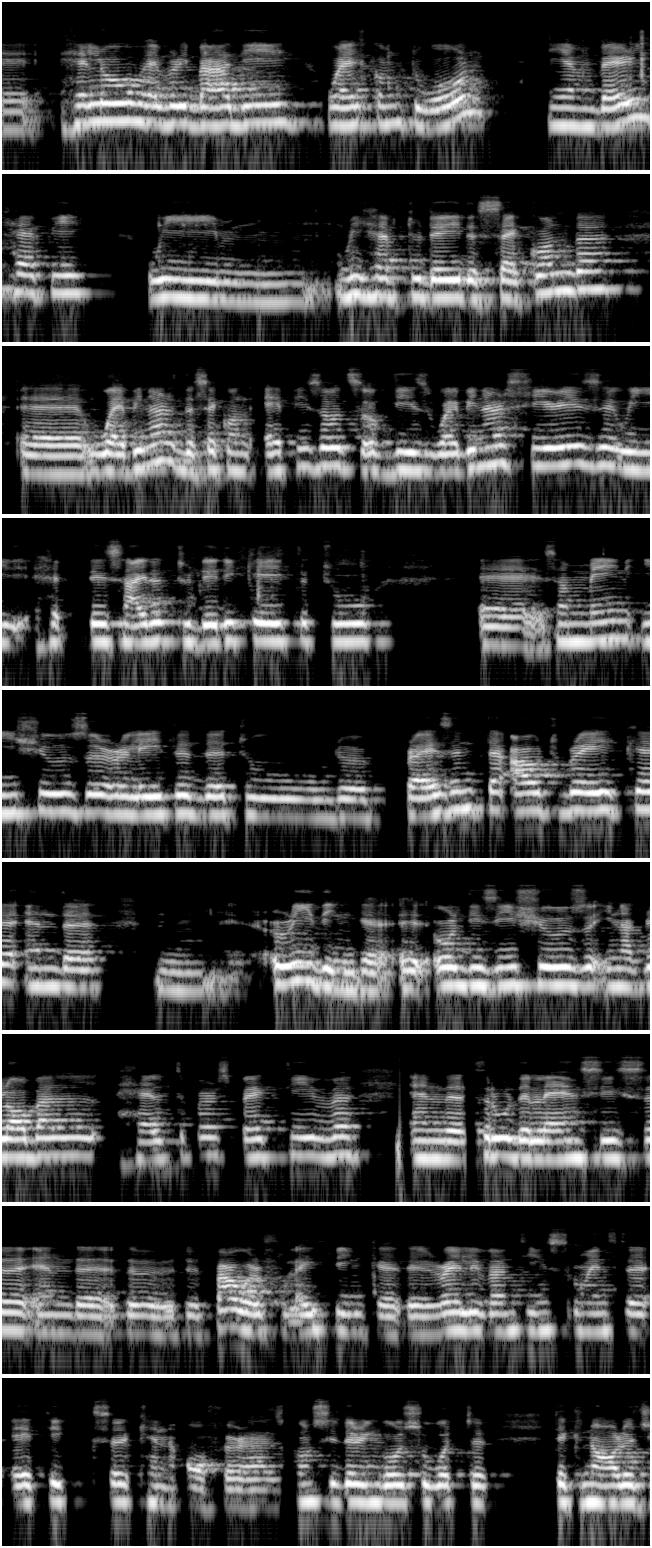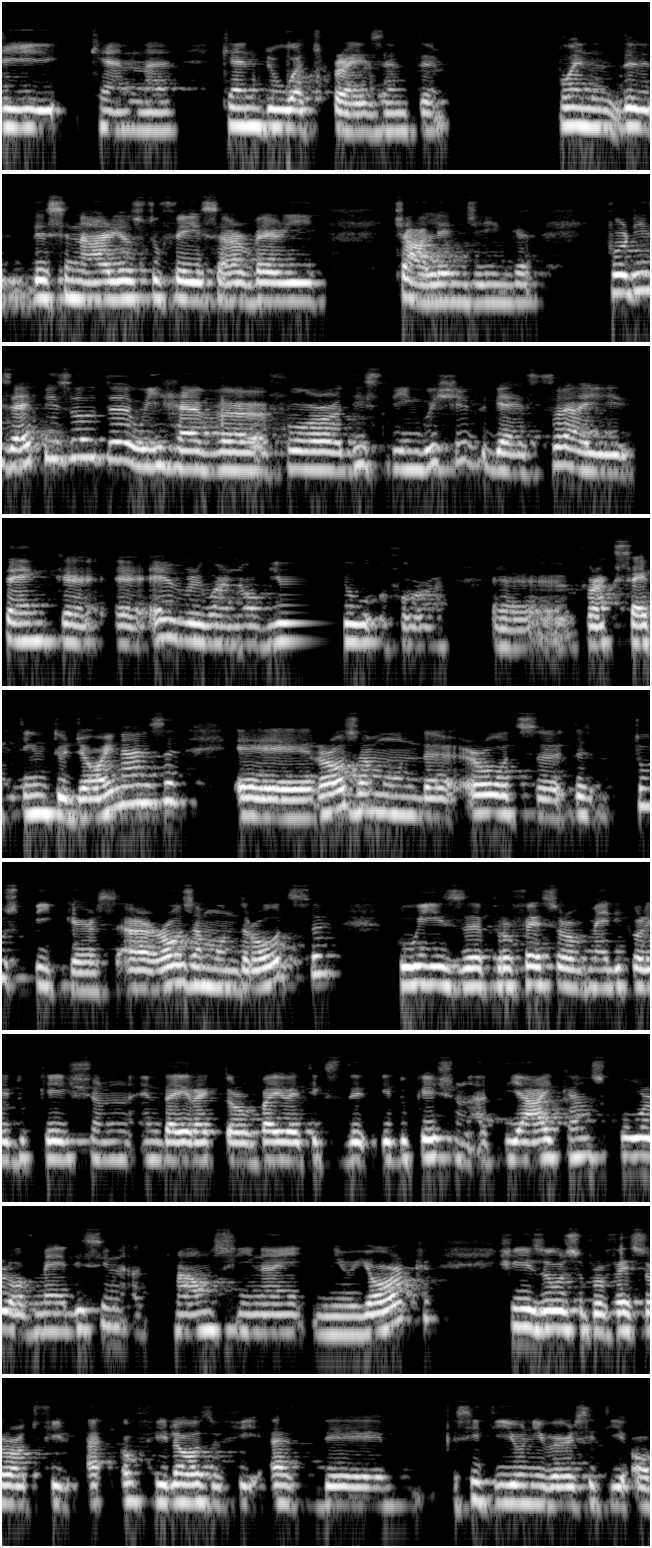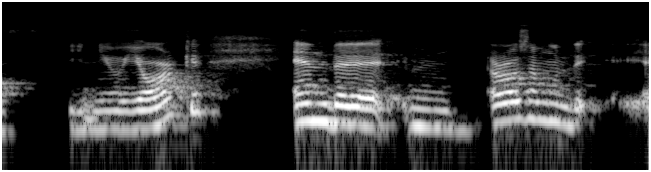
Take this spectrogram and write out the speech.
hello, everybody. Welcome to all. I am very happy. We, um, we have today the second uh, webinar, the second episodes of this webinar series. We decided to dedicate to uh, some main issues related to the present outbreak and uh, Mm, reading uh, all these issues in a global health perspective and uh, through the lenses uh, and uh, the, the powerful, I think, uh, the relevant instruments uh, ethics can offer us, considering also what technology can, can do at present when the, the scenarios to face are very challenging. For this episode, we have uh, four distinguished guests. I thank uh, every one of you for uh, for accepting to join us. Uh, Rosamund Rhodes, uh, the two speakers are Rosamund Rhodes, who is a professor of medical education and director of bioethics education at the Icahn School of Medicine at Mount Sinai in New York. She is also professor of, philosophy at the City University of New York. And uh, um, Rosamund,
